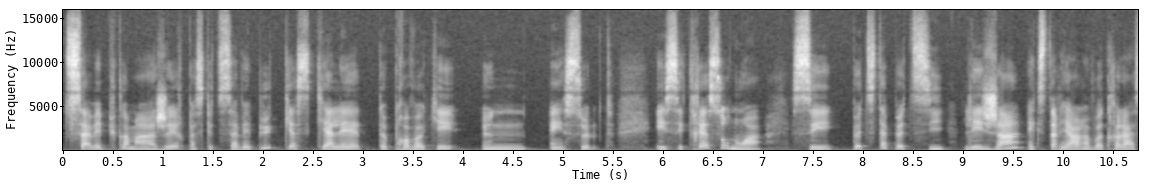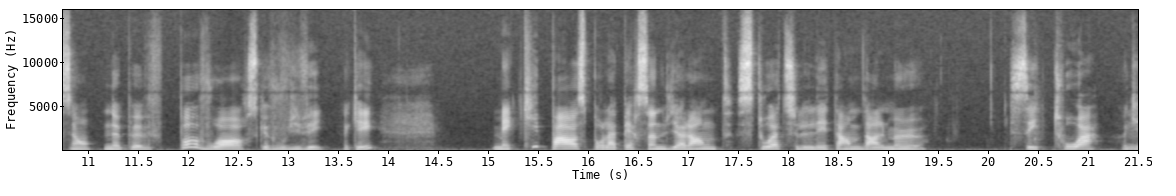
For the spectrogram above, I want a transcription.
tu savais plus comment agir parce que tu savais plus qu'est-ce qui allait te provoquer une insulte. Et c'est très sournois. C'est petit à petit. Les gens extérieurs à votre relation ne peuvent pas voir ce que vous vivez, OK? Mais qui passe pour la personne violente si toi, tu l'étempes dans le mur? C'est toi, OK?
